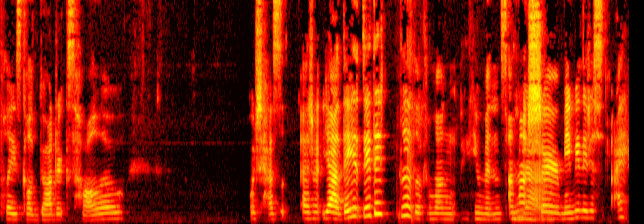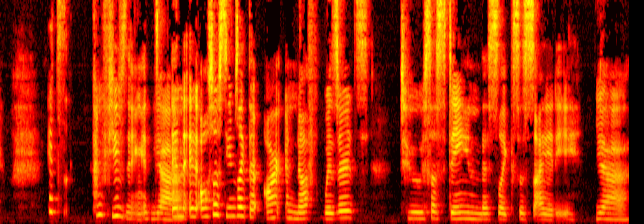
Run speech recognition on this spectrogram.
place called Godric's Hollow, which has. I don't. Yeah, they they they live among humans. I'm not Yeah. sure. Maybe they just. I. It's confusing. It's, Yeah. and it also seems like there aren't enough wizards to sustain this like society. Yeah.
